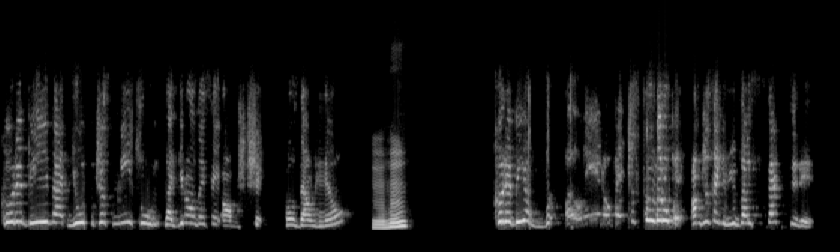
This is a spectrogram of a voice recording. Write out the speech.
Could it be that you just need to, like, you know, they say, um, shit goes downhill? Mm-hmm. Could it be a, a little bit, just a little bit? I'm just saying, if you dissected it,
